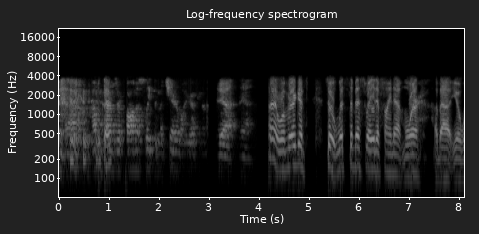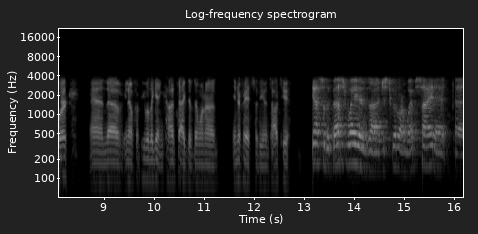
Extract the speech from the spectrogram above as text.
uh, oftentimes they're falling asleep in the chair while you're hooking them up. yeah, yeah. All right. Well, very good. So, what's the best way to find out more about your work, and uh, you know, for people to get in contact if they want to interface with you and talk to you? Yeah, so the best way is uh, just to go to our website at uh,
